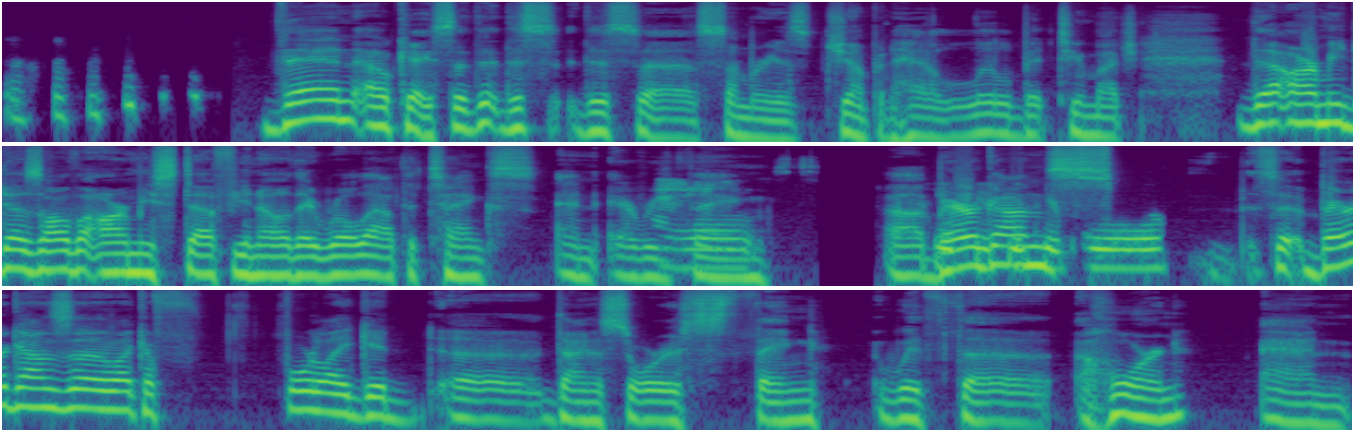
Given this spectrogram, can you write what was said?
then okay, so th- this this uh, summary is jumping ahead a little bit too much. The army does all the army stuff, you know. They roll out the tanks and everything. Uh, Barugon's so Barugon's uh, like a four-legged uh, dinosaurus thing with uh, a horn and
